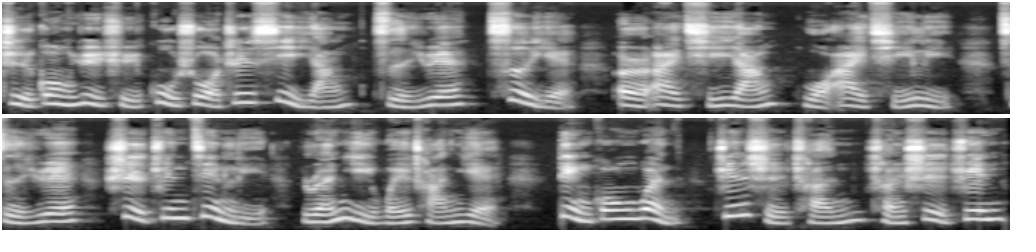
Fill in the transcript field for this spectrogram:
子贡欲取故硕之细阳，子曰：“次也。尔爱其阳，我爱其礼。”子曰：“事君敬礼，伦以为常也。”定公问：“君使臣，臣事君，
